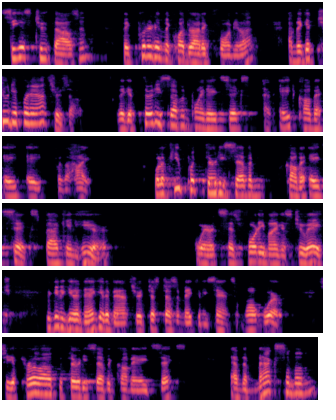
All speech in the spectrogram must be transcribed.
C is 2000. They put it in the quadratic formula, and they get two different answers out. They get 37.86 and 8,88 for the height. Well, if you put 37,86 back in here, where it says 40 minus 2h, you're going to get a negative answer. It just doesn't make any sense. It won't work. So you throw out the 37,86, and the maximum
